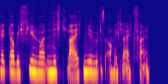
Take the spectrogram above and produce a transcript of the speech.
fällt, glaube ich, vielen Leuten nicht leicht. Mir wird es auch nicht leicht fallen.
